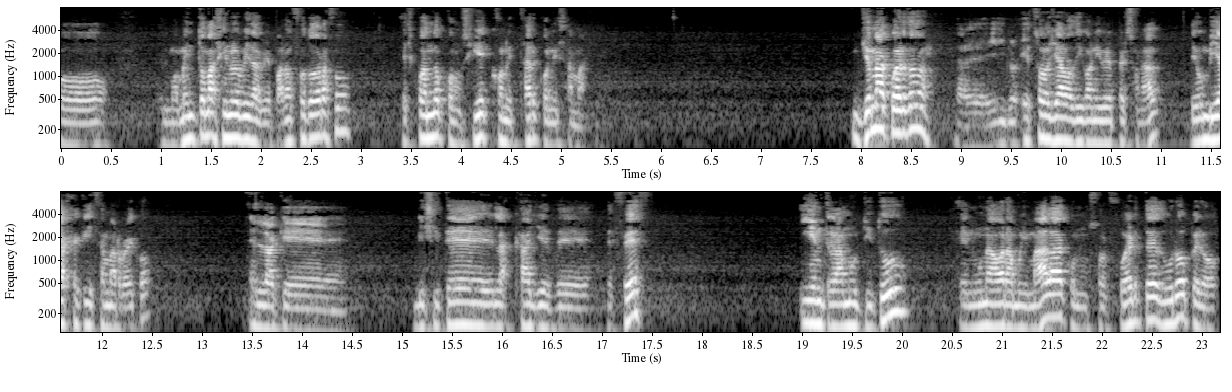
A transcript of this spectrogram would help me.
o el momento más inolvidable para un fotógrafo es cuando consigues conectar con esa magia. Yo me acuerdo, eh, y esto ya lo digo a nivel personal, de un viaje que hice a Marruecos, en la que visité las calles de, Fez y entre la multitud, en una hora muy mala, con un sol fuerte, duro, pero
